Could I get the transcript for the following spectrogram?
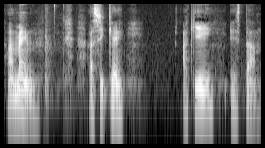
Amén. Así que aquí está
